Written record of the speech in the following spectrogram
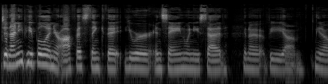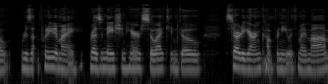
Did any people in your office think that you were insane when you said, "Gonna be, um, you know, res- putting in my resignation here so I can go start a yarn company with my mom"?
